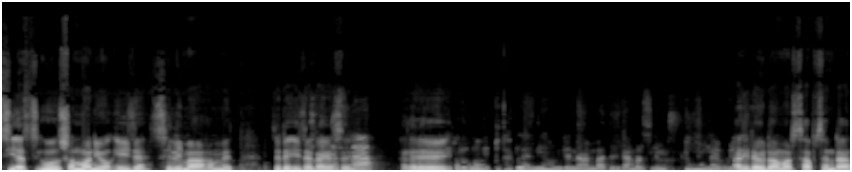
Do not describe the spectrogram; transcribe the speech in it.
সিএসও সম্মানীয় এই যে সেলিমা আহমেদ যেটা এই জায়গায় আছে। আর এটা হলো আমার সাব সেন্টার।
